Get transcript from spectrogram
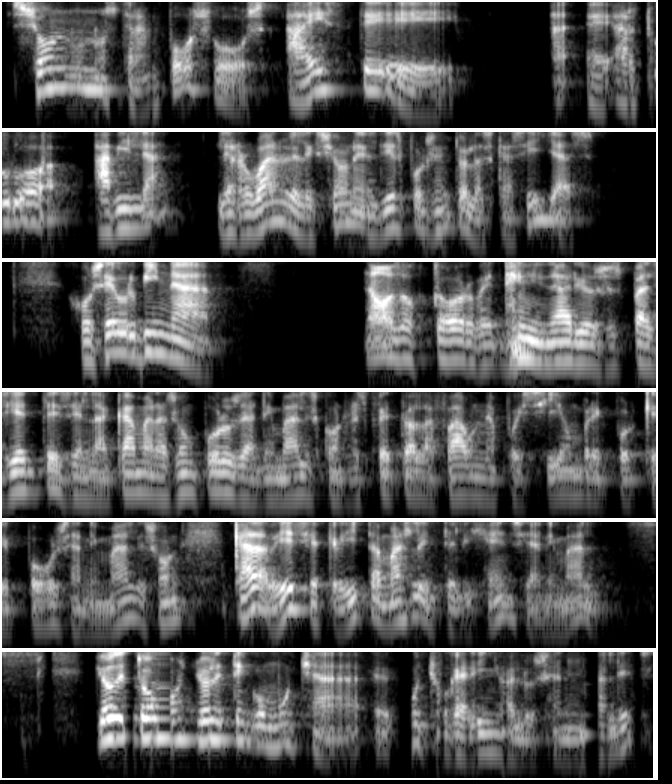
son unos tramposos. A este eh, Arturo Ávila le robaron la elección en el 10% de las casillas. José Urbina, no, doctor, veterinario, sus pacientes en la cámara son puros animales con respeto a la fauna. Pues sí, hombre, porque pobres animales son, cada vez se acredita más la inteligencia animal. Yo de todos yo le tengo mucha, eh, mucho cariño a los animales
